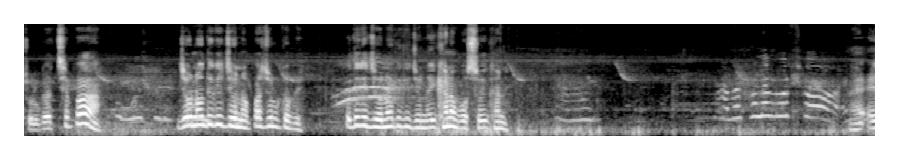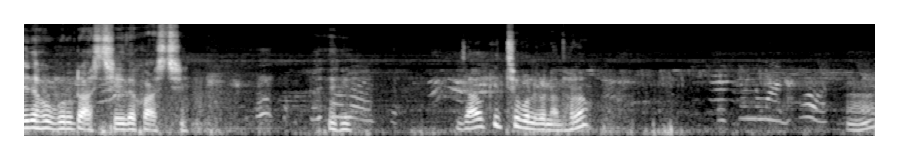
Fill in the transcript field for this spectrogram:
চুলকাচ্ছে পা? যেও না ওদিকে যেও না পা চুলকাবে ওদিকে যেও না ওদিকে যেও এখানে বসো এখানে। হ্যাঁ এই দেখো গরুটা আসছে এই দেখো আসছে। যাও কিচ্ছু বলবে না ধরো। হ্যাঁ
